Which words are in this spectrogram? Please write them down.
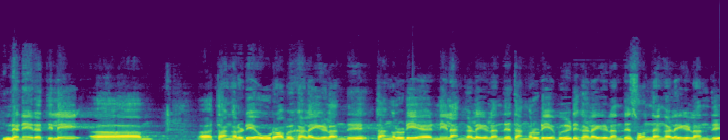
இந்த நேரத்திலே தங்களுடைய உறவுகளை இழந்து தங்களுடைய நிலங்களை இழந்து தங்களுடைய வீடுகளை இழந்து சொந்தங்களை இழந்து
